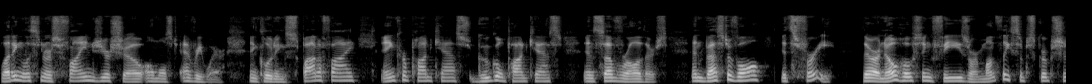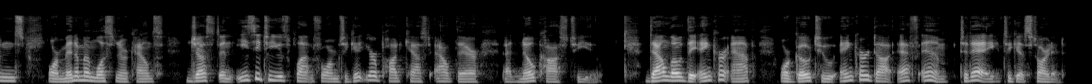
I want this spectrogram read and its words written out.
letting listeners find your show almost everywhere, including Spotify, Anchor Podcasts, Google Podcasts, and several others. And best of all, it's free. There are no hosting fees or monthly subscriptions or minimum listener counts, just an easy to use platform to get your podcast out there at no cost to you. Download the Anchor app or go to anchor.fm today to get started.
